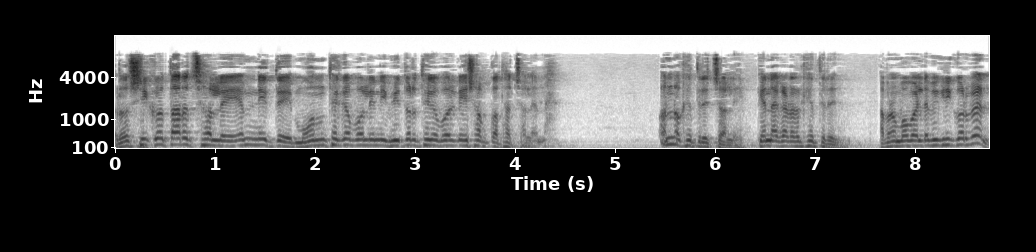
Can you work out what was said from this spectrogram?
রসিকতার ছলে এমনিতে মন থেকে বলিনি, ভিতর থেকে বলিনি, এসব কথা চলে না। অন্য ক্ষেত্রে চলে। কেনাকাটার ক্ষেত্রে। আপনার মোবাইলটা বিক্রি করবেন?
